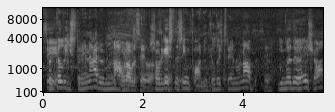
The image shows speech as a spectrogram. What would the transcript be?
Sí. perquè li estrenaren una obra. Una obra seva, L'orquestra sí, sí. simfònica li estrena una obra. Sí. I me deia això.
